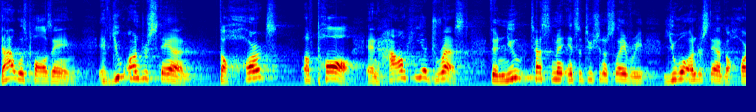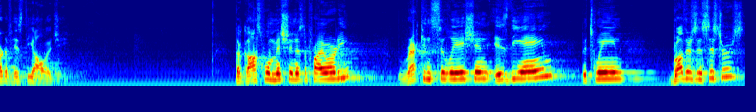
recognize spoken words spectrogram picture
That was Paul's aim. If you understand the heart of Paul and how he addressed the New Testament institution of slavery, you will understand the heart of his theology. The gospel mission is the priority, reconciliation is the aim between brothers and sisters.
